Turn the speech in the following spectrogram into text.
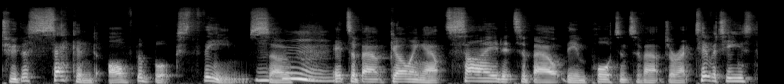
to the second of the book's themes. Mm -hmm. So mm-hmm. it's about going outside, it's about the importance of outdoor activities.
